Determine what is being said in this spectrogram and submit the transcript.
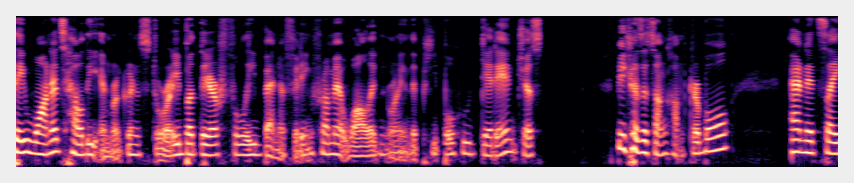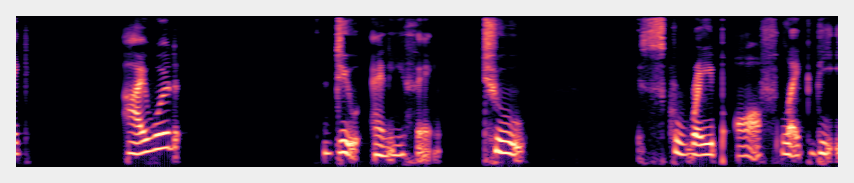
they want to tell the immigrant story, but they are fully benefiting from it while ignoring the people who didn't just because it's uncomfortable. And it's like, I would do anything to scrape off like the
